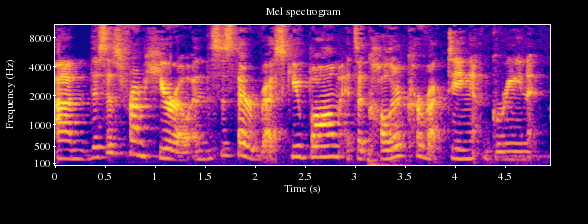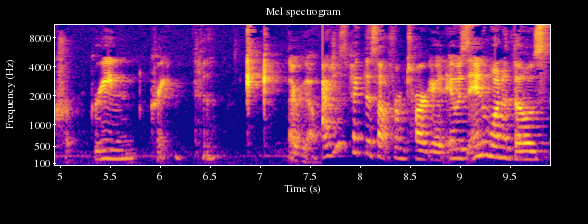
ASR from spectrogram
um, this is from Hero and this is their Rescue Balm. It's a color correcting green, cr green cream. There we go. I just picked this up from Target. It was in one of those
